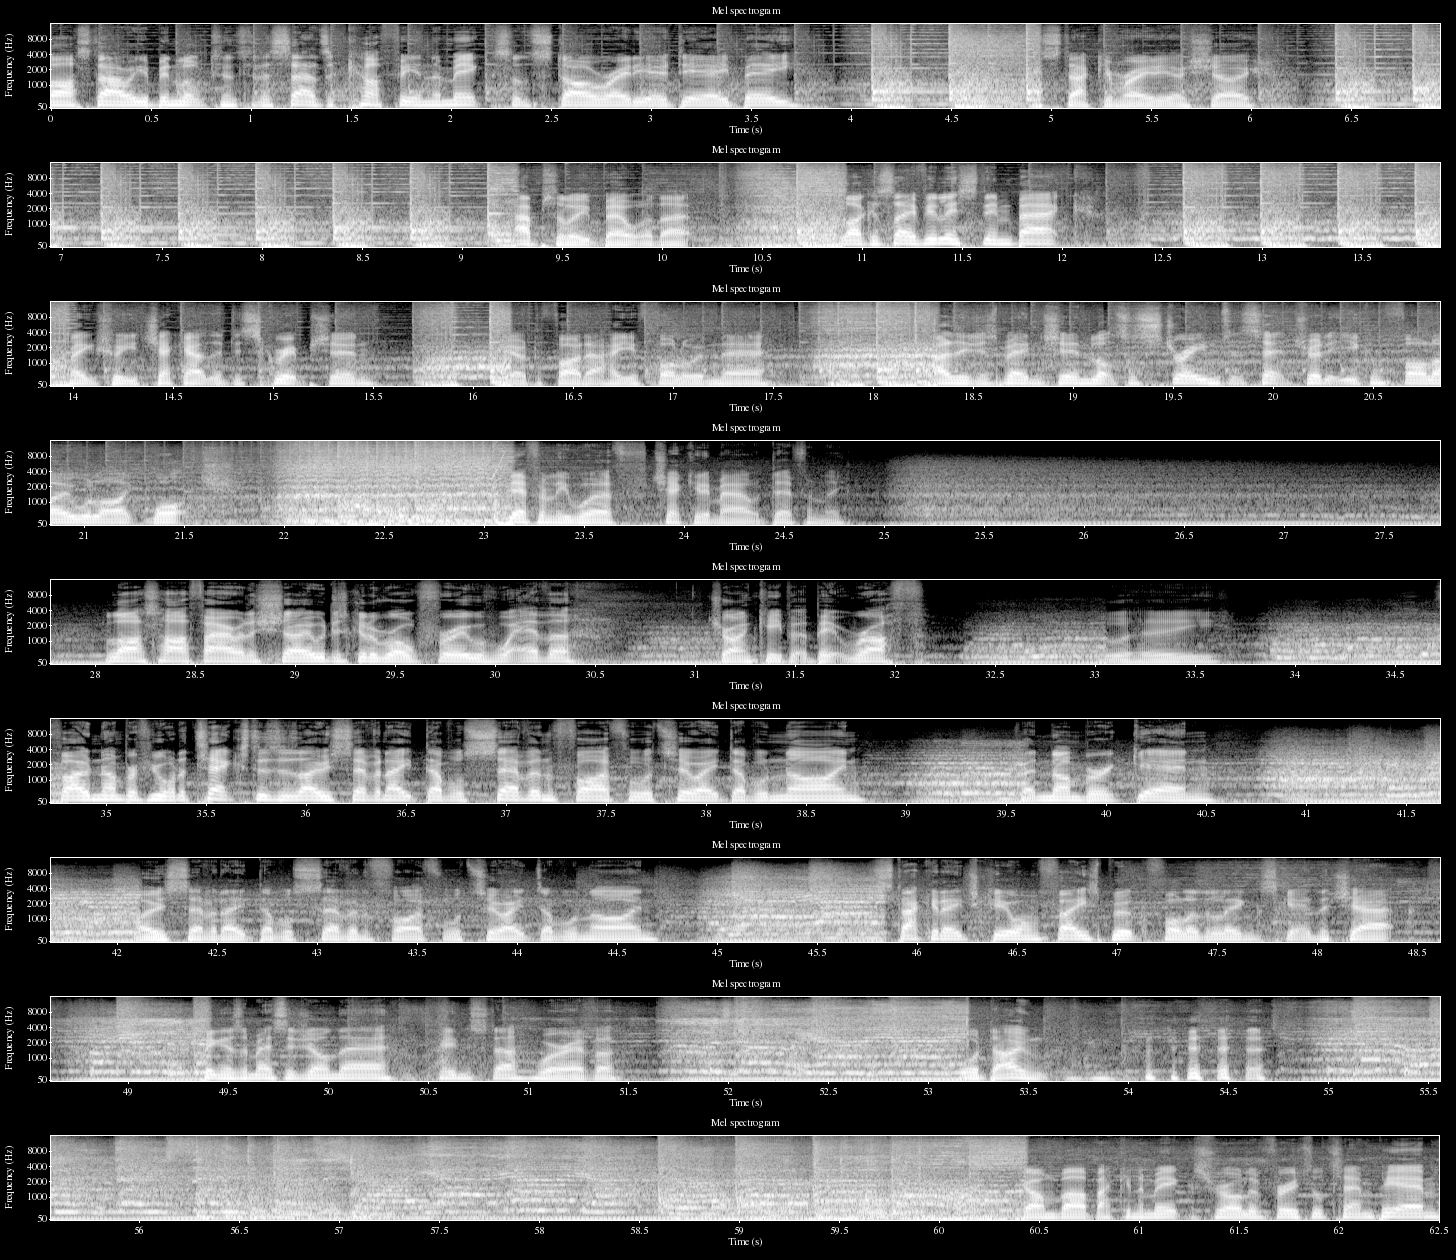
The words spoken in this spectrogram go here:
Last hour, you've been looked into the sounds of Cuffy in the mix on Style Radio DAB, Stacking Radio Show. Absolute belt of that. Like I say, if you're listening back, make sure you check out the description. Be able to find out how you follow him there. As he just mentioned, lots of streams, etc., that you can follow, like, watch. Definitely worth checking him out. Definitely. Last half hour of the show, we're just going to roll through with whatever. Try and keep it a bit rough. Woohoo. Phone number if you want to text us is 07877 542 899. That number again 07877 542 899. Stacking HQ on Facebook. Follow the links, get in the chat. Ping us a message on there, Insta, wherever. Or don't. Gumbar back in the mix, rolling through till 10 pm.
